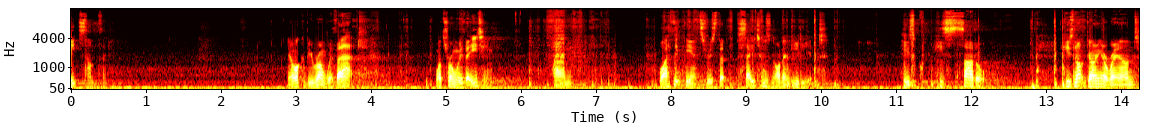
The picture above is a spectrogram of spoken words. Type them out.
eat something. Now, what could be wrong with that? What's wrong with eating? Um, well, I think the answer is that Satan's not an idiot. He's, he's subtle. He's not going around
